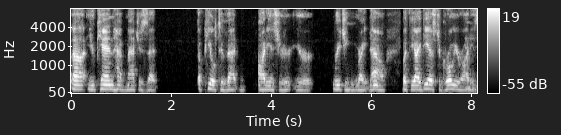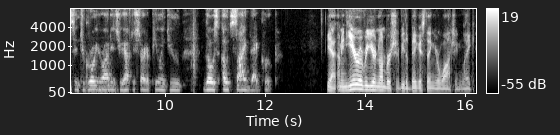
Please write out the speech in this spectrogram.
uh, you can have matches that appeal to that audience you're you're reaching right now, but the idea is to grow your audience, and to grow your audience, you have to start appealing to those outside that group. Yeah, I mean, year over year numbers should be the biggest thing you're watching. Like,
